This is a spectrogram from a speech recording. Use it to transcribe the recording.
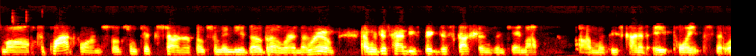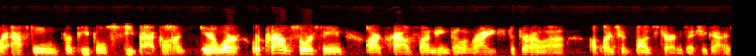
small to platforms. Folks from Kickstarter, folks from Indiegogo were in the room, and we just had these big discussions and came up um, with these kind of eight points that we're asking for people's feedback on. You know, we're we're crowdsourcing our crowdfunding bill of rights to throw a, a bunch of buzz terms at you guys.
